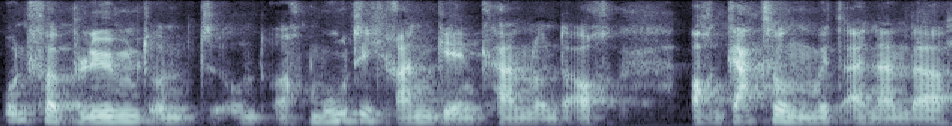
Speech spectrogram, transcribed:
unverblümt und, und auch mutig rangehen kann und auch, auch Gattungen miteinander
